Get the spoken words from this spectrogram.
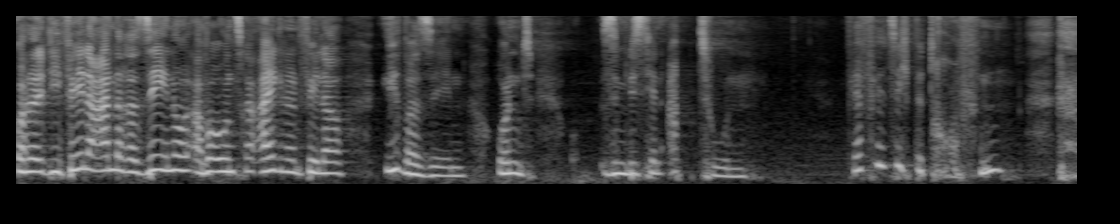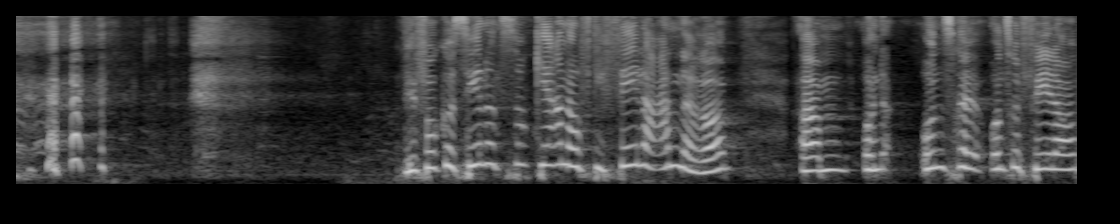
oder die Fehler anderer sehen, aber unsere eigenen Fehler übersehen und sie ein bisschen abtun. Wer fühlt sich betroffen? Wir fokussieren uns so gerne auf die Fehler anderer ähm, und unsere, unsere Fehler,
